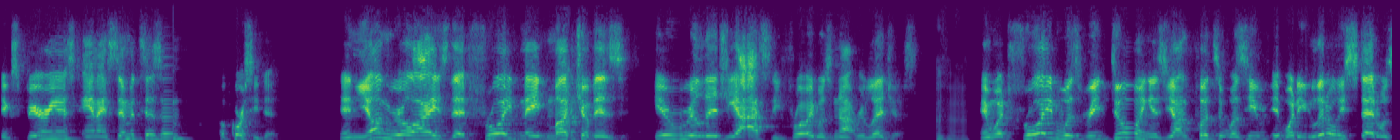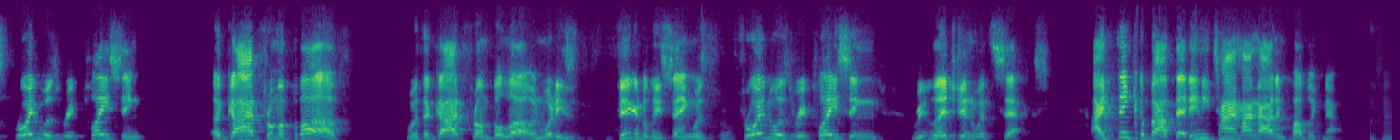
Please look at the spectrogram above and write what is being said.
experienced anti-Semitism? Of course he did. And Jung realized that Freud made much of his irreligiosity. Freud was not religious. hmm And what Freud was redoing, as Jung puts it, was he what he literally said was Freud was replacing a God from above with a God from below. And what he's figuratively saying was Freud was replacing religion with sex. I think about that anytime I'm out in public now. hmm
